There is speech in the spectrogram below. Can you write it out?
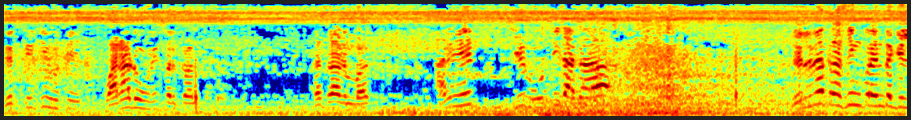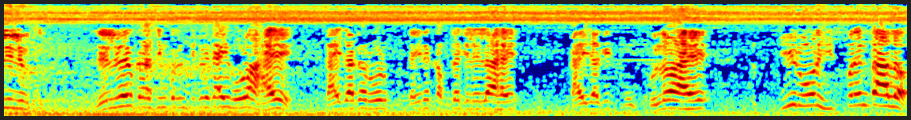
व्यक्तीची होती. वाना डोंगरी सर्कल सतरा नंबर. आणि ही होती जागा रेल्वे क्रॉसिंग पर्यंत गेलेली होती. रेल्वे क्रॉसिंग पर्यंत तिकडे काही रोड आहे. काही जागा रोड काहीने कब्जा केलेला आहे काही जागी खुलं आहे. ही रोड इथपर्यंत आलं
